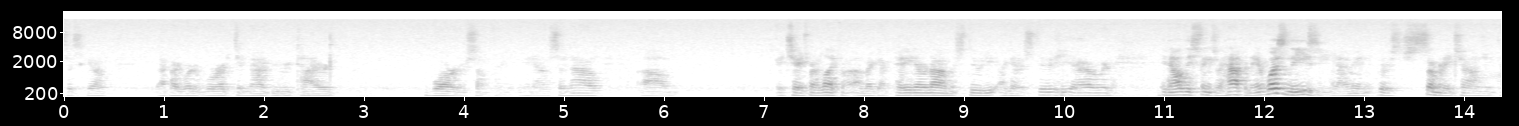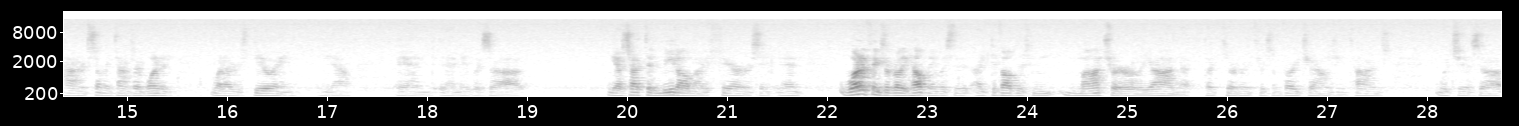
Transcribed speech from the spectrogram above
Francisco. If I probably would have worked and now I'd be retired, bored or something. You know. So now um, it changed my life. I'm like a painter now. I'm a studio. I got a studio and. And all these things are happening. It wasn't easy. I mean, there was so many challenging times. So many times I wondered what I was doing, you know, and and it was, uh, you know, so I had to meet all my fears. And, and one of the things that really helped me was that I developed this mantra early on that, that me through some very challenging times, which is uh,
